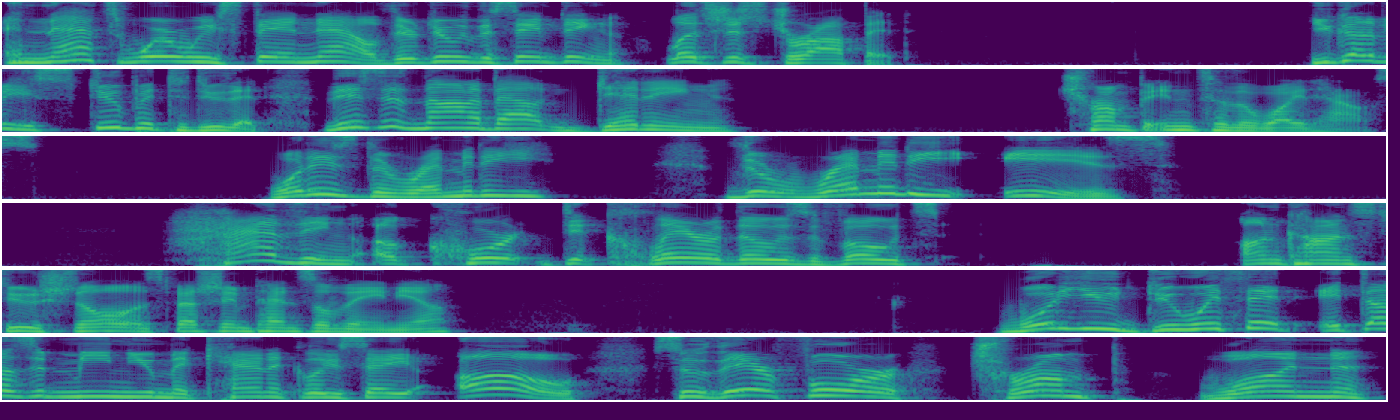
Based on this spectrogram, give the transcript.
And that's where we stand now. They're doing the same thing. Let's just drop it. You got to be stupid to do that. This is not about getting Trump into the White House. What is the remedy? The remedy is having a court declare those votes unconstitutional, especially in Pennsylvania. What do you do with it? It doesn't mean you mechanically say, oh, so therefore Trump won,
